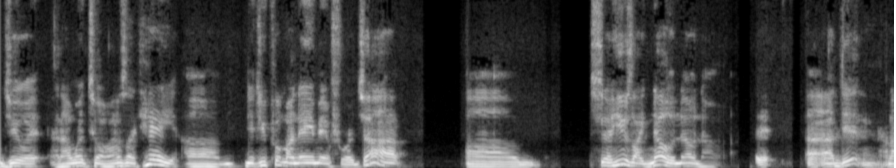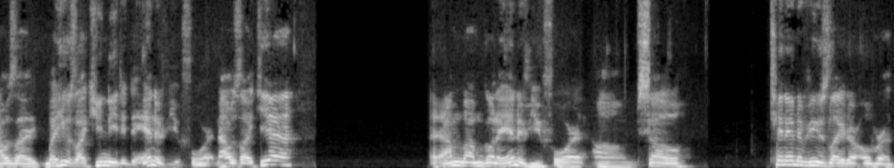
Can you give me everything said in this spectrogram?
Jewett, and I went to him. I was like, "Hey, um, did you put my name in for a job?" Um, so he was like, "No, no, no. It, I, didn't. And I was like, but he was like, you needed to interview for it. And I was like, yeah, I'm, I'm going to interview for it. Um, so 10 interviews later, over a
